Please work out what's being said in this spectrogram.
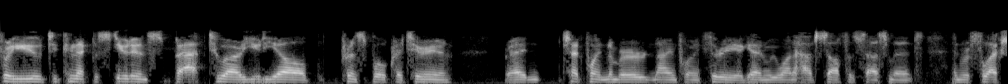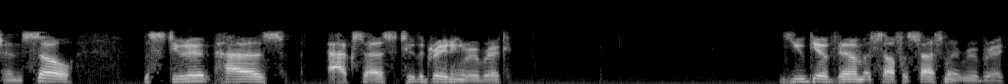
for you to connect the students back to our UDL principal criterion, right? Checkpoint number 9.3, again, we want to have self-assessment and reflection. So the student has access to the grading rubric. You give them a self-assessment rubric.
